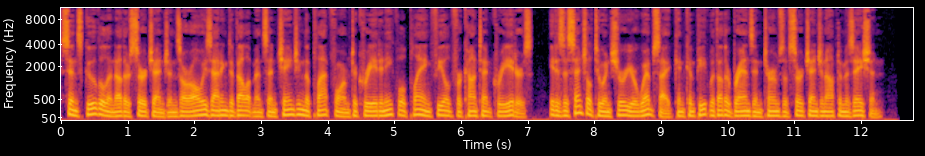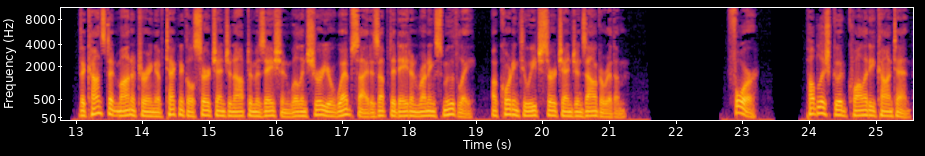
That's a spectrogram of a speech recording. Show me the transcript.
Since Google and other search engines are always adding developments and changing the platform to create an equal playing field for content creators, it is essential to ensure your website can compete with other brands in terms of search engine optimization. The constant monitoring of technical search engine optimization will ensure your website is up to date and running smoothly, according to each search engine's algorithm. 4. Publish good quality content.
